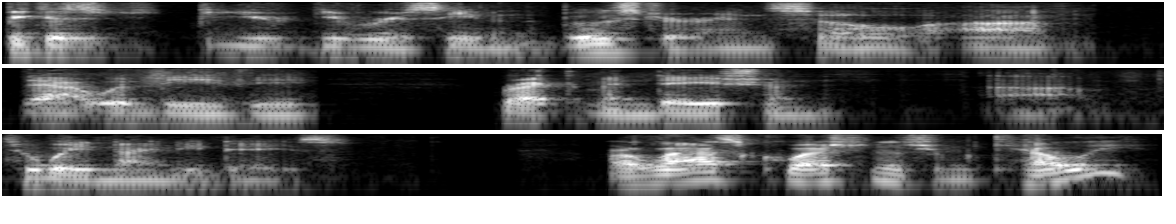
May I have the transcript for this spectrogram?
because you, you're receiving the booster, and so um, that would be the recommendation um, to wait 90 days. Our last question is from Kelly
